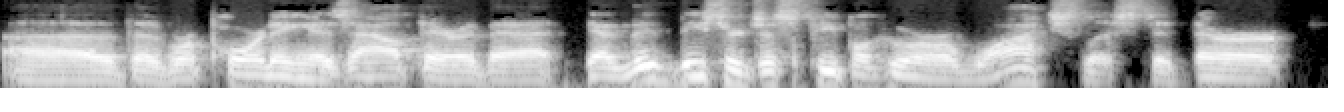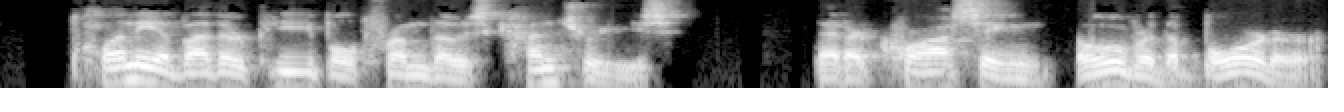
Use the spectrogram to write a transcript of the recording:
uh, the reporting is out there that yeah, th- these are just people who are watch listed. There are plenty of other people from those countries that are crossing over the border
